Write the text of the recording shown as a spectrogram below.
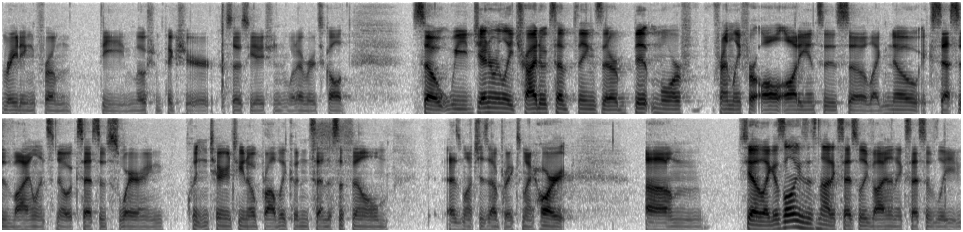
rating from the Motion Picture Association, whatever it's called. So we generally try to accept things that are a bit more friendly for all audiences. So like no excessive violence, no excessive swearing. Quentin Tarantino probably couldn't send us a film, as much as that breaks my heart. Um, so yeah, like as long as it's not excessively violent, excessively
